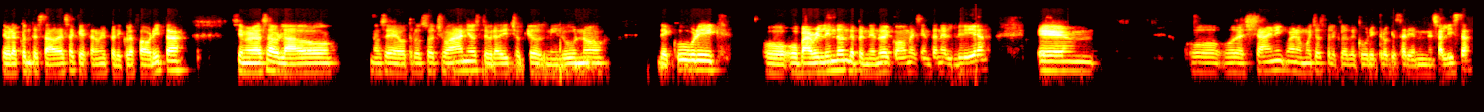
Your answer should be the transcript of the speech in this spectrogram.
te hubiera contestado esa que esa era mi película favorita. Si me hubieras hablado, no sé, otros 8 años, te hubiera dicho que 2001 de Kubrick o, Barry Lyndon, dependiendo de cómo me sienta en el día. Em, o, The Shining, bueno, muchas películas de Kubrick creo que estarían en esa lista.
